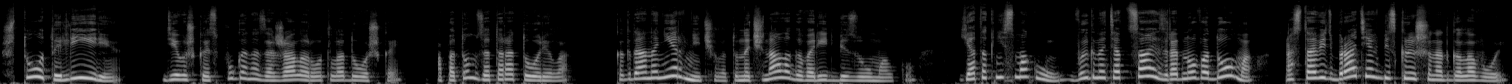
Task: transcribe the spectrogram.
Что ты, Лири? Девушка испуганно зажала рот ладошкой, а потом затараторила. Когда она нервничала, то начинала говорить без умолку. «Я так не смогу. Выгнать отца из родного дома? Оставить братьев без крыши над головой?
